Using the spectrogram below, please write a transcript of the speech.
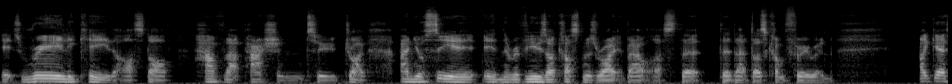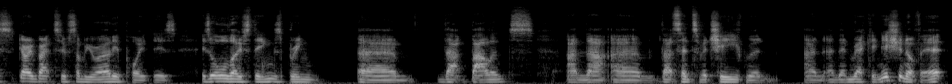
it's really key that our staff have that passion to drive, and you'll see in the reviews our customers write about us that that, that does come through. And I guess going back to some of your earlier point is is all those things bring um, that balance and that um, that sense of achievement and, and then recognition of it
